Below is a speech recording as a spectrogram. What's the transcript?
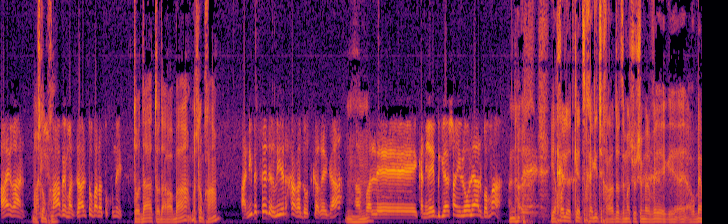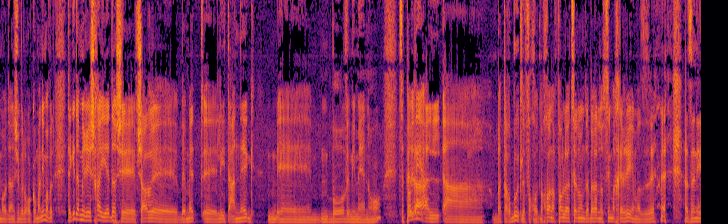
היי רן, מה שלומך? נשמע ומזל טוב על התוכנית. תודה, תודה רבה, מה שלומך? אני בסדר, לי אין חרדות כרגע, אבל uh, כנראה בגלל שאני לא עולה על במה. יכול להיות, כן, צריך להגיד שחרדות זה משהו שמלווה הרבה מאוד אנשים ולא רק אומנים, אבל תגיד אמיר, יש לך ידע שאפשר באמת להתענג אה, בו וממנו. תספר לי על, uh, בתרבות לפחות, נכון? אף פעם לא יוצא לנו לדבר על נושאים אחרים, אז, אז אני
